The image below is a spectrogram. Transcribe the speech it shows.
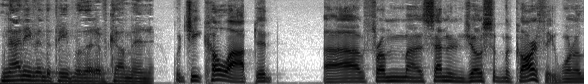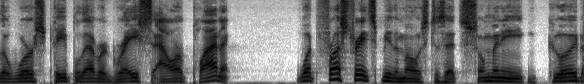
not even the people that have come in. Which he co opted uh, from uh, Senator Joseph McCarthy, one of the worst people to ever grace our planet. What frustrates me the most is that so many good,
